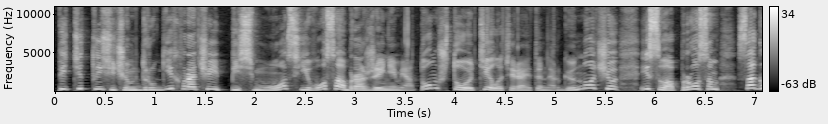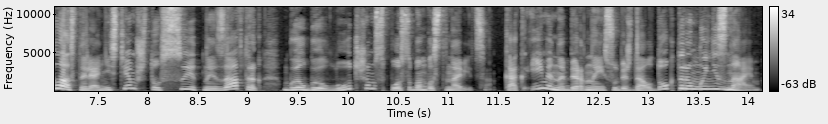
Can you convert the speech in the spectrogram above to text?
пяти тысячам других врачей письмо с его соображениями о том, что тело теряет энергию ночью, и с вопросом, согласны ли они с тем, что сытный завтрак был бы лучшим способом восстановиться. Как именно Бернейс убеждал доктора, мы не знаем.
